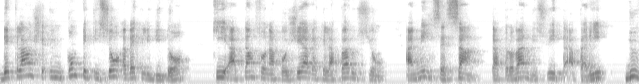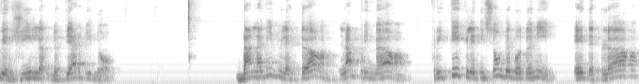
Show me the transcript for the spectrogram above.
déclenchent une compétition avec les Dido qui atteint son apogée avec la parution en 1798 à Paris du Virgile de Pierre Didot. Dans la vie du lecteur, l'imprimeur critique l'édition de Bodoni et déplore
